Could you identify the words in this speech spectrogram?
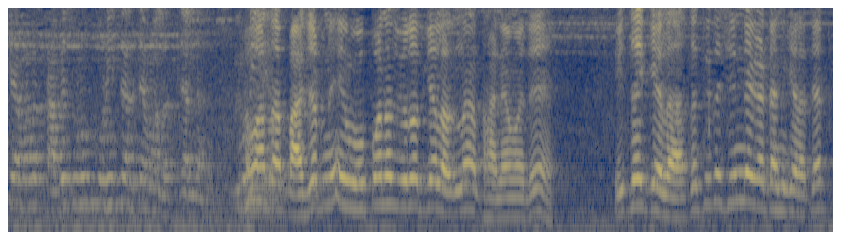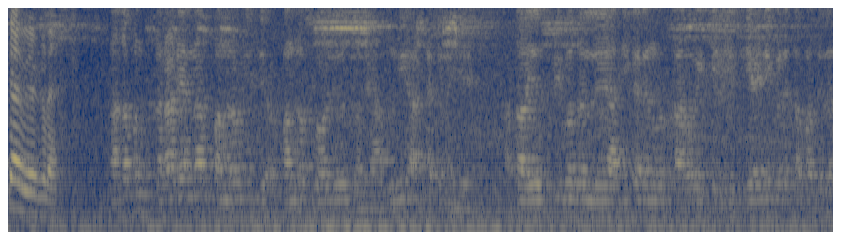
की आम्हाला सावे सोडून कोणी चालते आम्हाला हो आता भाजपने ओपनच विरोध केलाच ना ठाण्यामध्ये. इथे केला. तर तिथे शिंदे गटाने केला. त्यात काय वेगळं आहे? आता पण कराड यांना पंधरा पंधरा सोळा दिवस झाले. अजूनही अटक नाहीये. आता एस पी बदलले अधिकाऱ्यांवर कारवाई केली सीआयडी कडे तपास दिला.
